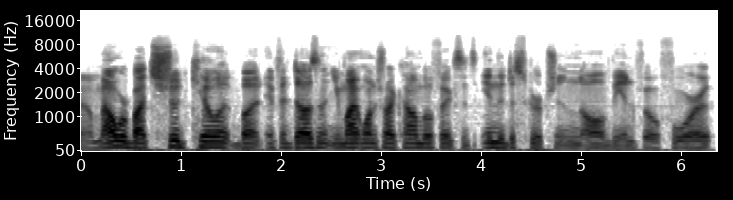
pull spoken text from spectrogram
Know, Malwarebytes should kill it, but if it doesn't, you might want to try Combo Fix. It's in the description, all of the info for it.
